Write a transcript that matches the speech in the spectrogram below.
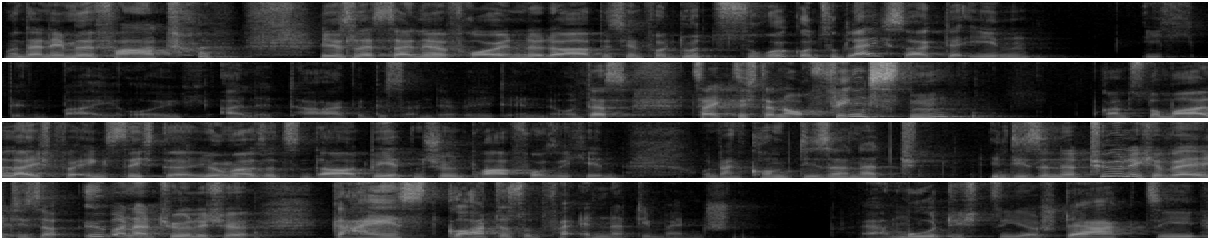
Und dann Himmelfahrt, Jesus lässt seine Freunde da ein bisschen verdutzt zurück und zugleich sagt er ihnen, ich bin bei euch alle Tage bis an der Weltende. Und das zeigt sich dann auch Pfingsten. Ganz normal, leicht verängstigte Jünger sitzen da und beten schön brav vor sich hin. Und dann kommt dieser in diese natürliche Welt, dieser übernatürliche Geist Gottes und verändert die Menschen. Er ermutigt sie, er stärkt sie,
